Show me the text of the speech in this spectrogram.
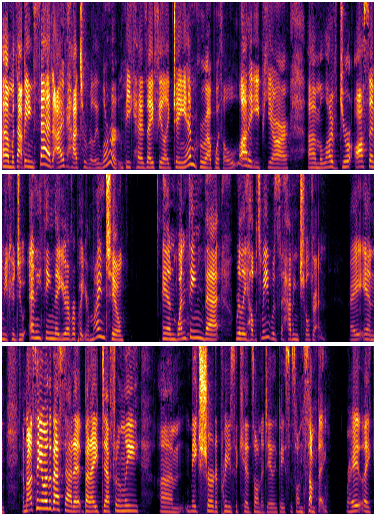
um, with that being said, I've had to really learn because I feel like JM grew up with a lot of EPR, um, a lot of you're awesome, you can do anything that you ever put your mind to. And one thing that really helped me was having children, right? And I'm not saying I'm the best at it, but I definitely um, make sure to praise the kids on a daily basis on something, right? Like,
